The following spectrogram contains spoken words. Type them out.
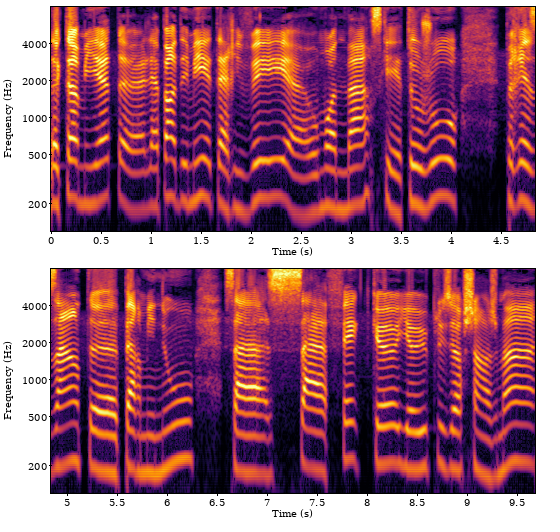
Docteur Millette, euh, la pandémie est arrivée euh, au mois de mars, qui est toujours présente euh, parmi nous. Ça, ça fait qu'il y a eu plusieurs changements.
